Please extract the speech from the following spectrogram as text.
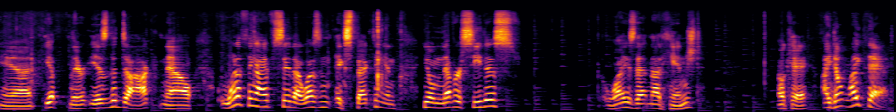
And yep, there is the dock. Now, one thing I have to say that I wasn't expecting, and you'll never see this, why is that not hinged? Okay, I don't like that.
